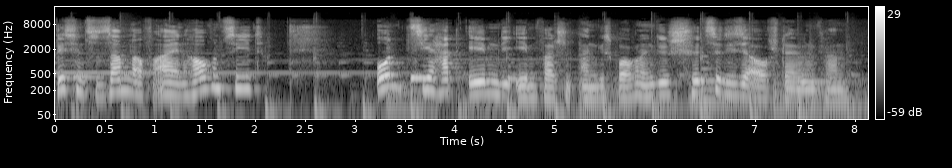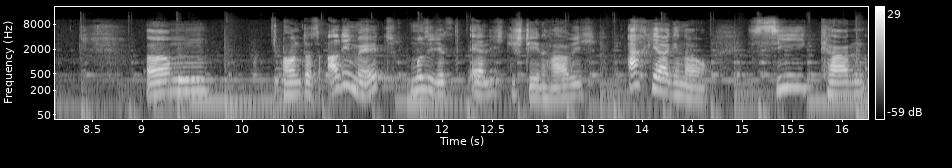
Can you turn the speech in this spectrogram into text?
bisschen zusammen auf einen Haufen zieht. Und sie hat eben die ebenfalls schon angesprochenen Geschütze, die sie aufstellen kann. Ähm, und das Ultimate, muss ich jetzt ehrlich gestehen, habe ich. Ach ja, genau. Sie kann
